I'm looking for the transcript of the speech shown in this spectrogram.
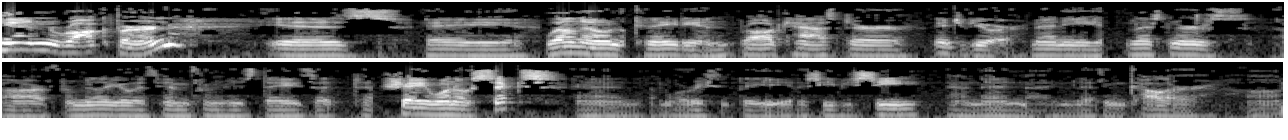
Ken Rockburn is a well known Canadian broadcaster, interviewer. Many listeners are familiar with him from his days at CHEZ 106 and more recently the CBC and then in Living Color on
